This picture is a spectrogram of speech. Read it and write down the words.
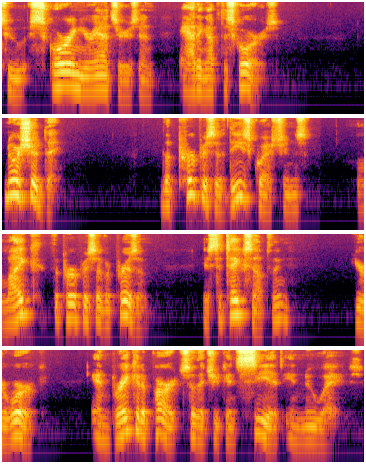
to scoring your answers and adding up the scores. Nor should they. The purpose of these questions, like the purpose of a prism, is to take something, your work, and break it apart so that you can see it in new ways.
